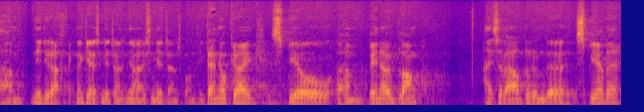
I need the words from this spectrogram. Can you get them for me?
um, nee, die reg, ek dink hy is meer ja, hy is meer Bond. Daniel Craig speel ehm um, Benno Blanc. Hy's 'n wêreldberoemde speurder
